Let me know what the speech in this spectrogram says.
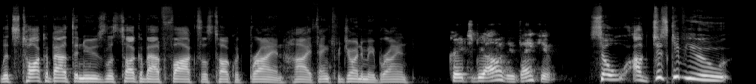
Let's talk about the news. Let's talk about Fox. Let's talk with Brian. Hi, thanks for joining me, Brian. Great to be on with you. Thank you. So I'll just give you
